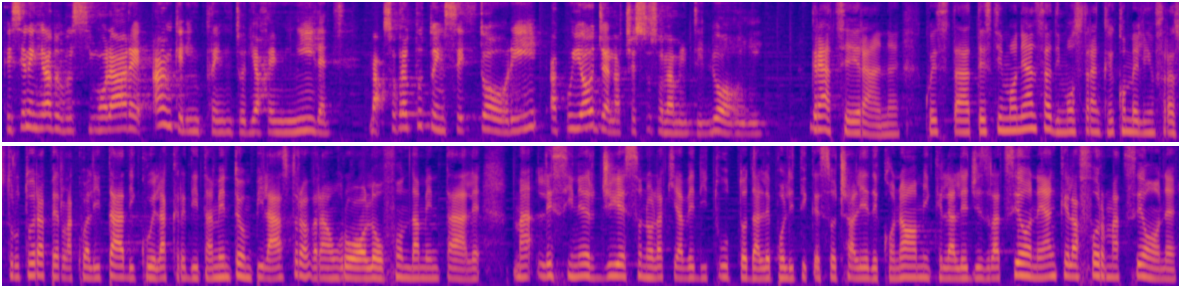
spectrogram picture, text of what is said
che siano in grado di stimolare anche l'imprenditoria femminile, ma soprattutto in settori a cui oggi hanno accesso solamente gli uomini. Grazie Irene. Questa testimonianza dimostra anche come l'infrastruttura per la qualità di cui l'accreditamento è un pilastro avrà un ruolo fondamentale, ma le sinergie sono la chiave di tutto, dalle politiche sociali ed economiche, la legislazione, anche la formazione.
